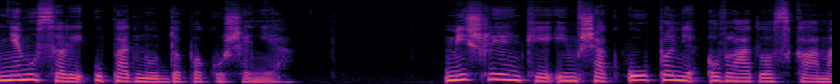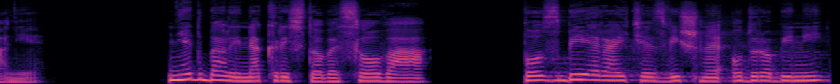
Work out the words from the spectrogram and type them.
nemuseli upadnúť do pokušenia. Myšlienky im však úplne ovládlo sklamanie. Nedbali na Kristove slová Pozbierajte zvyšné odrobiny,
